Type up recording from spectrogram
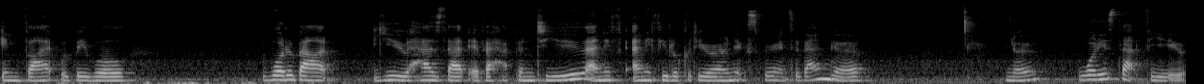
invite would be well, what about you? Has that ever happened to you? And if, and if you look at your own experience of anger, you know, what is that for you?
